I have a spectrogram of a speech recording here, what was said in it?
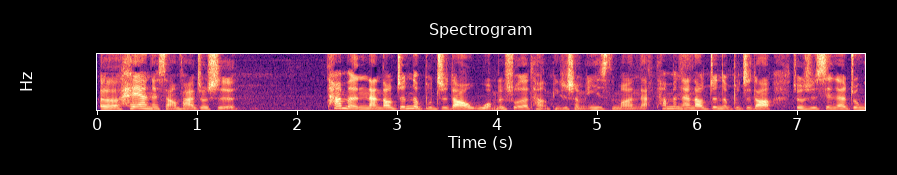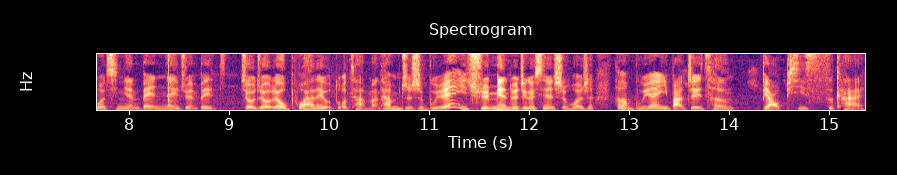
呃，黑暗的想法，就是。他们难道真的不知道我们说的躺平是什么意思吗？难，他们难道真的不知道，就是现在中国青年被内卷、被九九六迫害的有多惨吗？他们只是不愿意去面对这个现实，或者是他们不愿意把这层表皮撕开，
